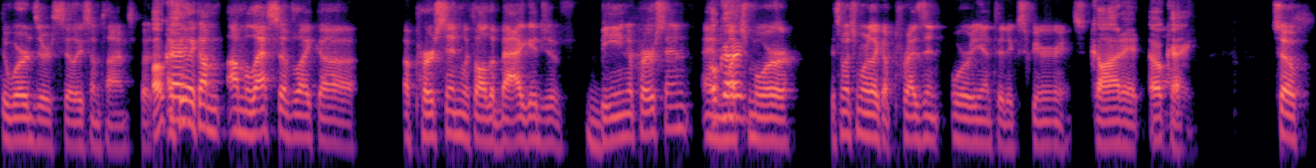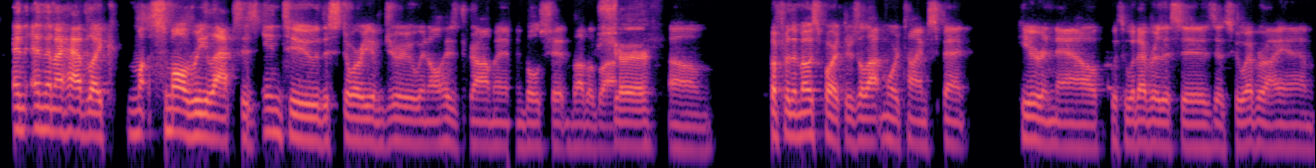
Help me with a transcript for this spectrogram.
the words are silly sometimes but Okay. i feel like i'm i'm less of like a a person with all the baggage of being a person and Okay. much more it's much more like a present oriented experience Got it. Okay, so and and then i have like m- small relapses into the story of drew and all his drama and bullshit and blah blah blah sure. um but for the most part there's a lot more time spent here and now with whatever this is as whoever i am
